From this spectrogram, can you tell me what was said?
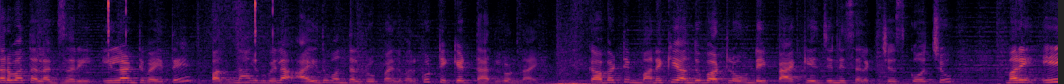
తర్వాత లగ్జరీ ఇలాంటివి అయితే పద్నాలుగు వేల ఐదు వందల రూపాయల వరకు టికెట్ ధరలు ఉన్నాయి. కాబట్టి మనకి అందుబాటులో ఉండే ప్యాకేజీని సెలెక్ట్ చేసుకోవచ్చు. మరి ఈ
